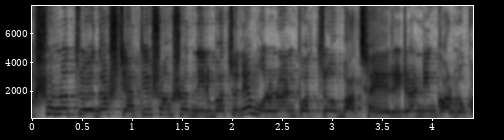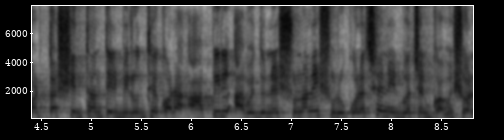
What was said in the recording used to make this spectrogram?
আসন্ন ত্রয়োদশ জাতীয় সংসদ নির্বাচনে মনোনয়নপত্র বাছাইয়ে রিটার্নিং কর্মকর্তার সিদ্ধান্তের বিরুদ্ধে করা আপিল আবেদনের শুনানি শুরু করেছে নির্বাচন কমিশন।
